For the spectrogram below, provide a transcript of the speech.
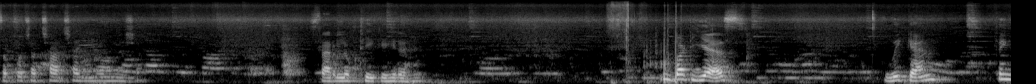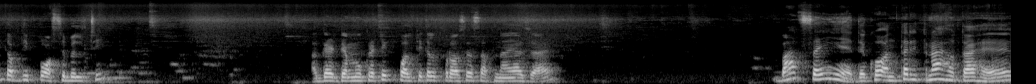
सब कुछ अच्छा अच्छा ही हो हमेशा। सारे लोग ठीक ही रहें। But yes we can think of the possibility अगर डेमोक्रेटिक पॉलिटिकल प्रोसेस अपनाया जाए, बात सही है। देखो, अंतर इतना होता है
